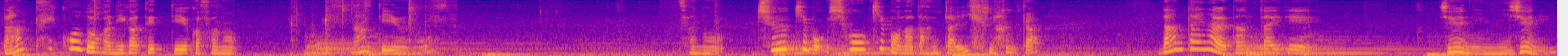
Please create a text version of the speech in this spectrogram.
団体行動が苦手っていうかその何て言うの？その中規模小規模な団体？なんか団体なら団体で10人20人？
